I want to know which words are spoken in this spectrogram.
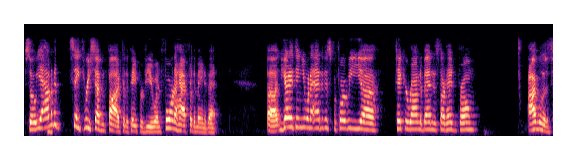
So yeah, I'm gonna say 375 for the pay per view and four and a half for the main event. Uh, you got anything you want to add to this before we uh, take a round the bend and start heading for home? I was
